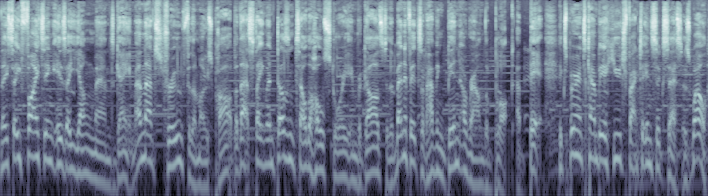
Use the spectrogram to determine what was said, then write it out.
They say fighting is a young man's game, and that's true for the most part, but that statement doesn't tell the whole story in regards to the benefits of having been around the block a bit. Experience can be a huge factor in success as well.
